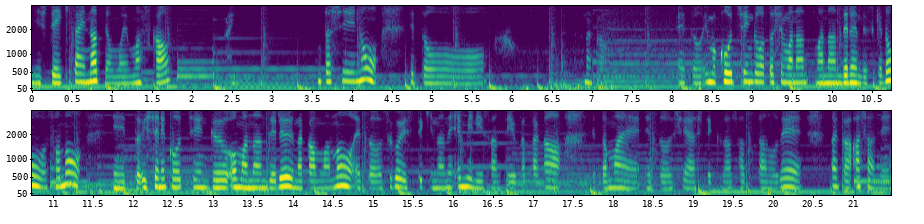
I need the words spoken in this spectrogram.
にしていきたいなって思いますか？私のえっとなんかえっと、今コーチングを私学んでるんですけどその、えっと、一緒にコーチングを学んでる仲間の、えっと、すごい素敵なねエミリーさんっていう方が、えっと、前、えっと、シェアしてくださったのでなんか朝ね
